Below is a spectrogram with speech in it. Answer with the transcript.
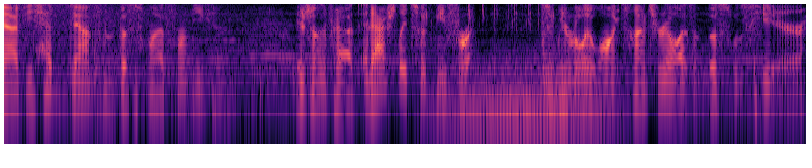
Now, if you head down from this platform, you can reach another path. It actually took me for took me a really long time to realize that this was here.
